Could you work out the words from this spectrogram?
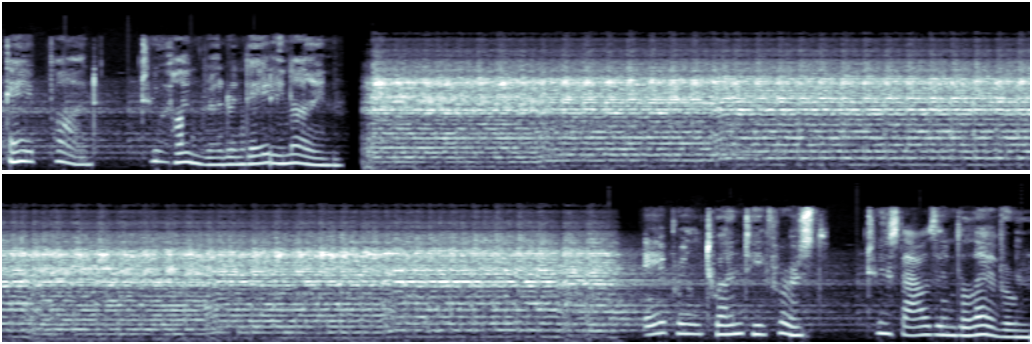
Escape Pod 289. April 21st, 2011.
